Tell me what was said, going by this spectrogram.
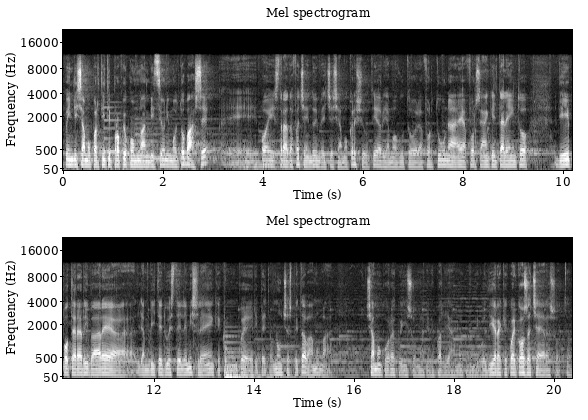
Quindi siamo partiti proprio con ambizioni molto basse e poi strada facendo invece siamo cresciuti e abbiamo avuto la fortuna e forse anche il talento di poter arrivare agli ambite due stelle Michelin che comunque, ripeto, non ci aspettavamo ma siamo ancora qui, insomma, che ne parliamo, quindi vuol dire che qualcosa c'era sotto.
